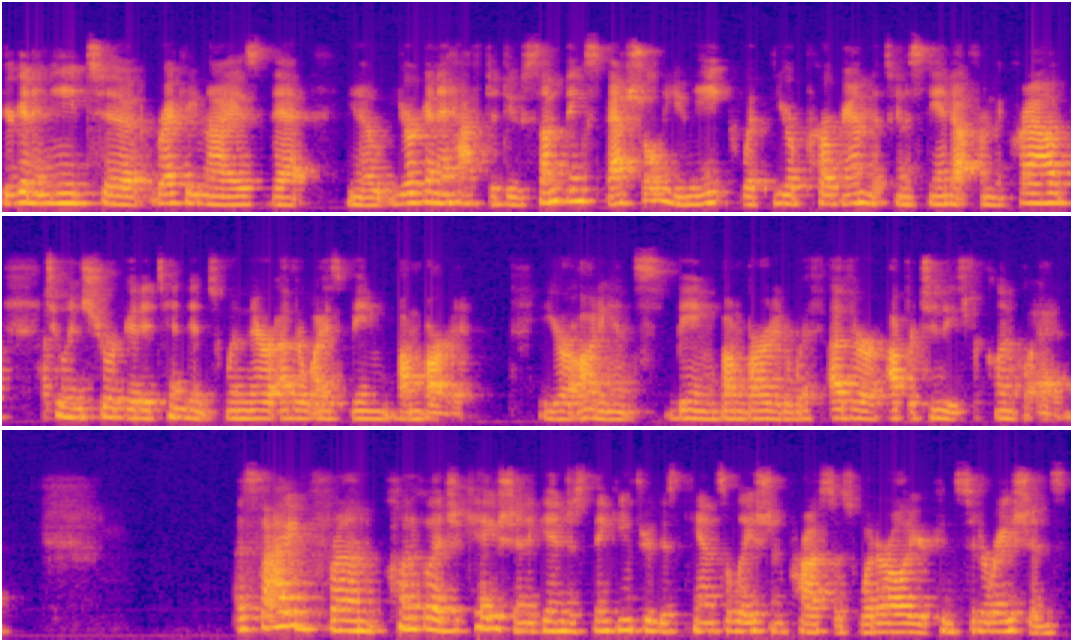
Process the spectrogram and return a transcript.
You're going to need to recognize that you know you're going to have to do something special unique with your program that's going to stand out from the crowd to ensure good attendance when they're otherwise being bombarded your audience being bombarded with other opportunities for clinical ed aside from clinical education, again, just thinking through this cancellation process, what are all your considerations?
